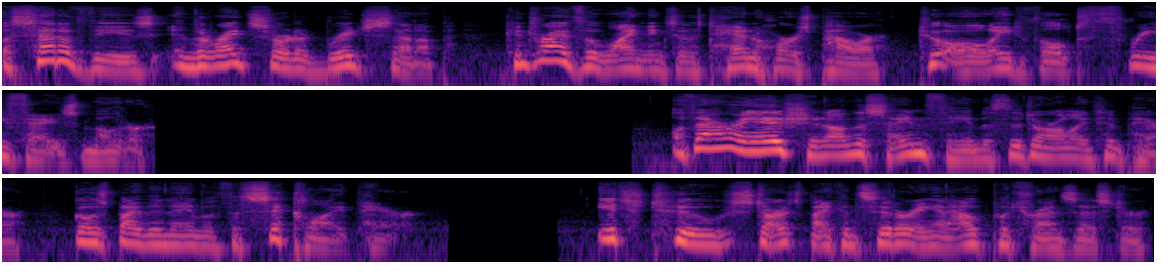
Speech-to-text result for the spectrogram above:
A set of these, in the right sort of bridge setup, can drive the windings of a 10 horsepower to 08 volt three phase motor. A variation on the same theme as the Darlington pair goes by the name of the Sziklai pair. It too starts by considering an output transistor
